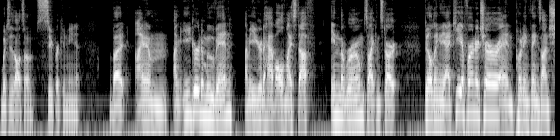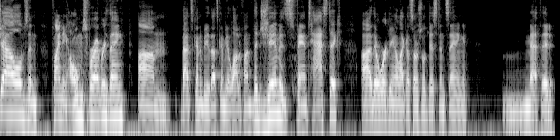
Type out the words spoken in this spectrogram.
which is also super convenient but I am I'm eager to move in. I'm eager to have all of my stuff in the room so I can start building the IKEA furniture and putting things on shelves and finding homes for everything. Um, that's gonna be that's gonna be a lot of fun. The gym is fantastic. Uh, they're working on like a social distancing method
